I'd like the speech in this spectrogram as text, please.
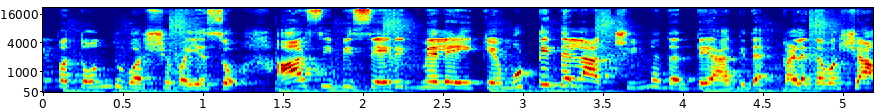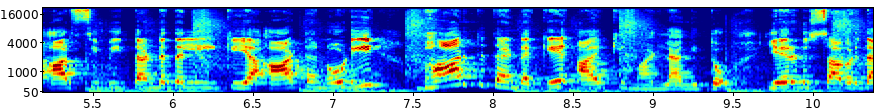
ಇಪ್ಪತ್ತೊಂದು ವರ್ಷ ವಯಸ್ಸು. ಆರ್ಸಿಬಿ ಸೇರಿದ ಮೇಲೆ ಈಕೆ ಮುಟ್ಟಿದ್ದೆಲ್ಲ ಚಿನ್ನದಂತೆ ಆಗಿದೆ. ಕಳೆದ ವರ್ಷ ಆರ್ಸಿಬಿ ತಂಡದಲ್ಲಿ ಈಕೆಯ ಆಟ ನೋಡಿ ಭಾರತ ತಂಡಕ್ಕೆ ಆಯ್ಕೆ ಮಾಡಲಾಗಿತ್ತು. ಎರಡು ಸಾವಿರದ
